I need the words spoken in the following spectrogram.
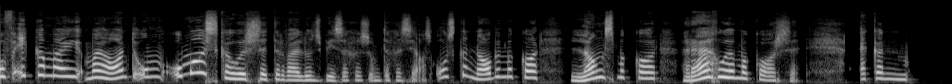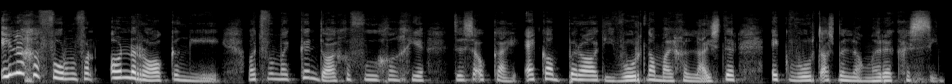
of ek kan my my hand om om haar skouer sit terwyl ons besig is om te gesels. Ons kan naby mekaar, langs mekaar, reg oor mekaar sit. Ek kan enige vorm van aanraking hê wat vir my kind daai gevoel gaan gee, dis oukei. Okay. Ek kan praat, hier word na my geluister, ek word as belangrik gesien.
